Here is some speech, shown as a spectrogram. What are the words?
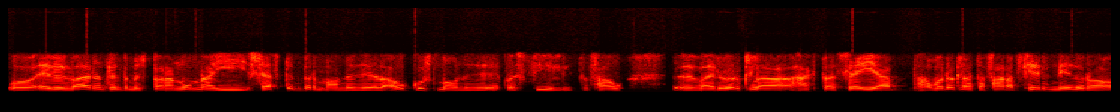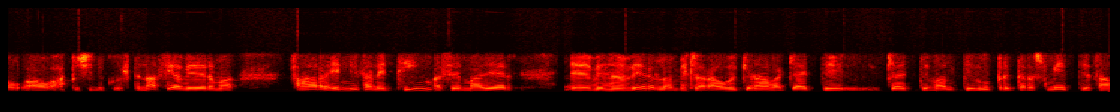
Og ef við værum til dæmis bara núna í septembermánuði eða ágústmánuði eitthvað stílíkt þá uh, væri örgla hægt að segja, þá var örgla hægt að fara fyrr niður á, á appisínugult. En að því að við erum að fara inn í þannig tíma sem að er, uh, við höfum verulega miklar áhyggjur af að gæti, gæti valdið úbreytara smiti þá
